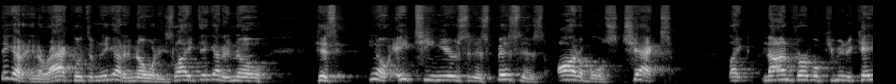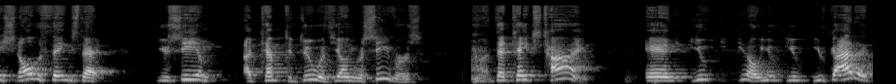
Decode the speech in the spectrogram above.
they got to interact with him. They got to know what he's like. They got to know his, you know, 18 years in his business, audibles, checks, like nonverbal communication, all the things that you see him attempt to do with young receivers that takes time. And you, you know, you you you've got to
